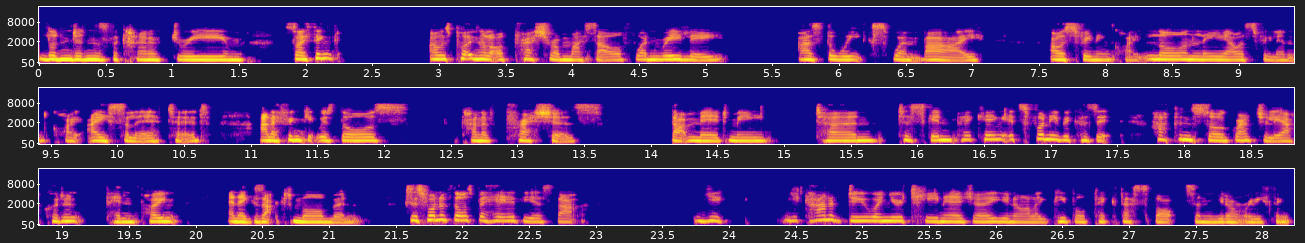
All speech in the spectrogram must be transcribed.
London's the kind of dream. So I think I was putting a lot of pressure on myself when really, as the weeks went by, I was feeling quite lonely. I was feeling quite isolated. And I think it was those kind of pressures that made me turn to skin picking. It's funny because it happened so gradually. I couldn't pinpoint an exact moment. Because it's one of those behaviors that you you kind of do when you're a teenager, you know, like people pick their spots and you don't really think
